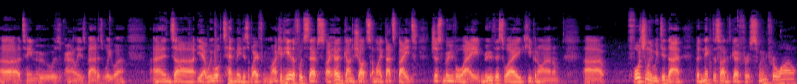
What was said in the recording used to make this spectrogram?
uh, a team who was apparently as bad as we were. And uh, yeah, we walked 10 meters away from them. I could hear the footsteps. I heard gunshots. I'm like, that's bait. Just move away. Move this way. Keep an eye on them. Uh, fortunately, we did that, but Nick decided to go for a swim for a while.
